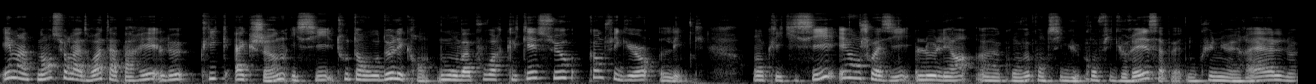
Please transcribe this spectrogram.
Et maintenant, sur la droite apparaît le Click Action, ici tout en haut de l'écran, où on va pouvoir cliquer sur Configure Link. On clique ici et on choisit le lien euh, qu'on veut configurer. Ça peut être donc une URL,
